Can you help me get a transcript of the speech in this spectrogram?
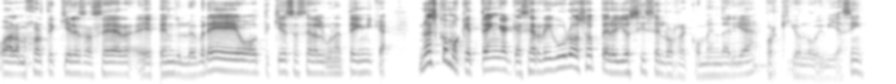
o a lo mejor te quieres hacer eh, péndulo hebreo, o te quieres hacer alguna técnica. No es como que tenga que ser riguroso, pero yo sí se lo recomendaría porque yo lo viví así.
